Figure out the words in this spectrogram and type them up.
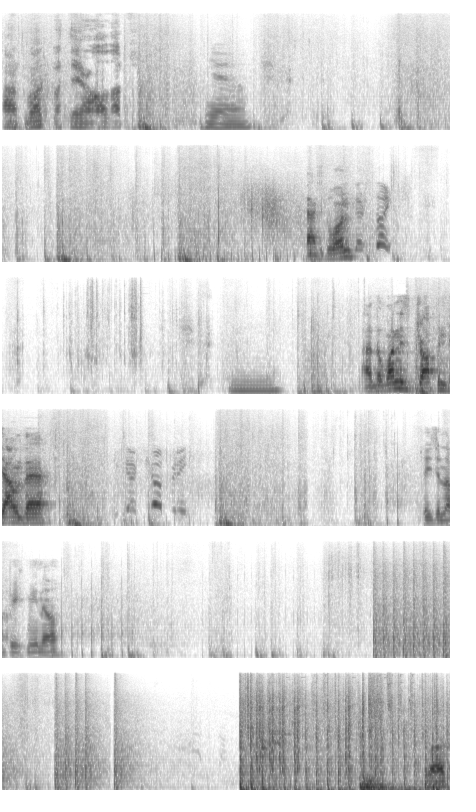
Aren't one, but they are all up. Yeah. Back one. Uh, the one is dropping down there. Please do not pick me now. Crack.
